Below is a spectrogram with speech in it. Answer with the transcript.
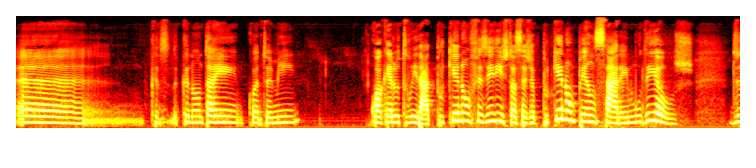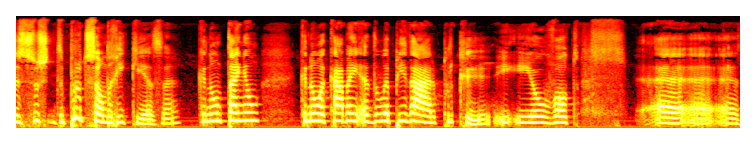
uh, que, que não têm, quanto a mim, qualquer utilidade. Porquê não fazer isto? Ou seja, porquê não pensar em modelos de, de, produção de riqueza que não tenham, que não acabem a dilapidar? Porque, e, e eu volto a, a,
